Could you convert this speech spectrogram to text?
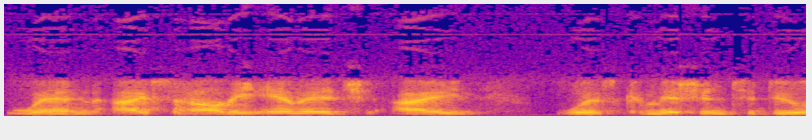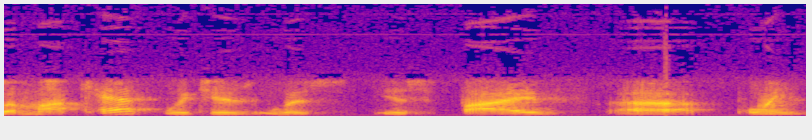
when I saw the image. I was commissioned to do a maquette, which is was is five uh, point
